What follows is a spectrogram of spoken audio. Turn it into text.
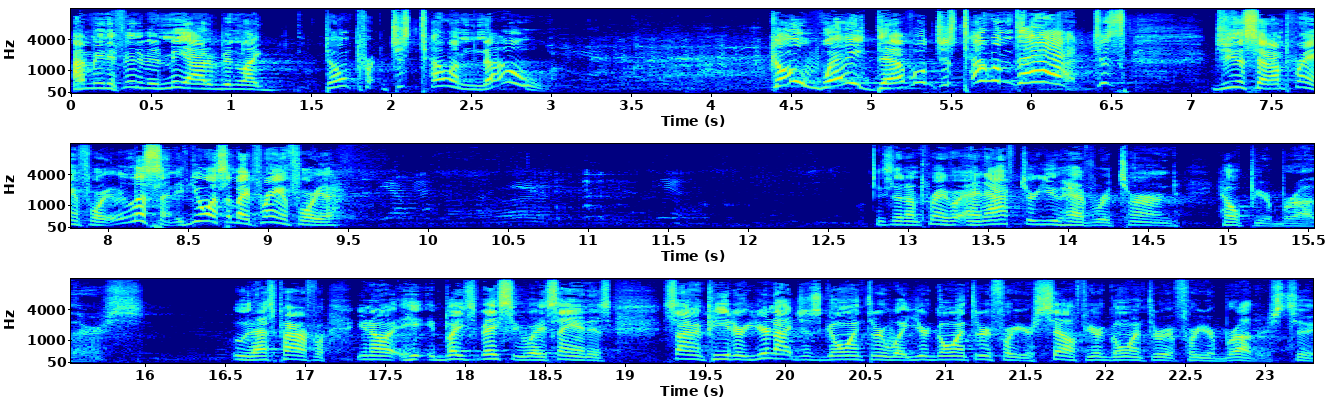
I mean, if it had been me, I'd have been like, don't pray. just tell him no. Go away, devil. Just tell him that. Just Jesus said, I'm praying for you. Listen, if you want somebody praying for you, he said, I'm praying for. And after you have returned, help your brothers. Ooh, that's powerful. You know, he, basically what he's saying is, Simon Peter, you're not just going through what you're going through for yourself, you're going through it for your brothers too.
